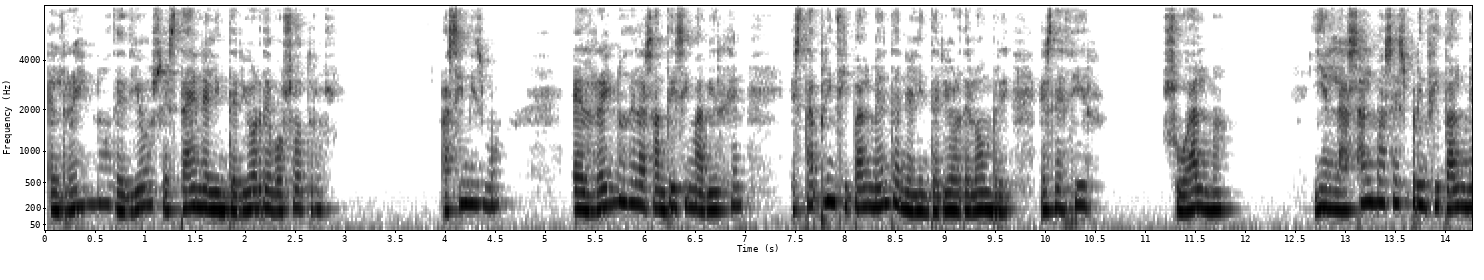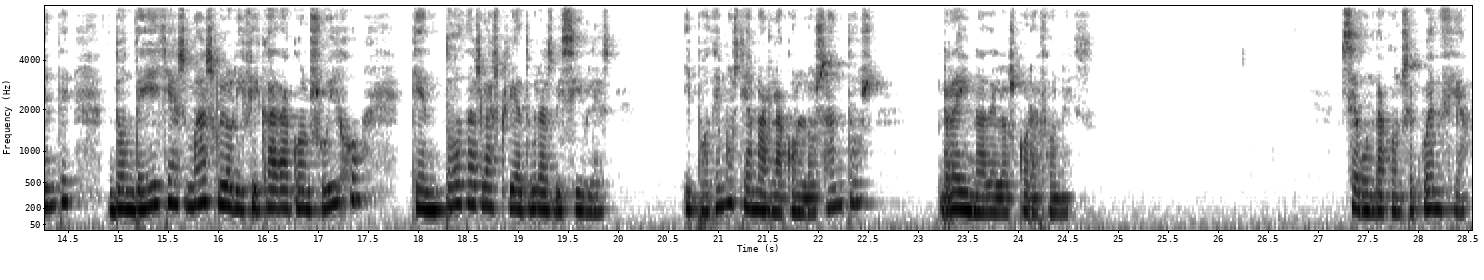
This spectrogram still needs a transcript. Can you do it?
el reino de Dios está en el interior de vosotros. Asimismo, el reino de la Santísima Virgen está principalmente en el interior del hombre, es decir, su alma, y en las almas es principalmente donde ella es más glorificada con su Hijo que en todas las criaturas visibles, y podemos llamarla con los santos Reina de los Corazones. Segunda consecuencia,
